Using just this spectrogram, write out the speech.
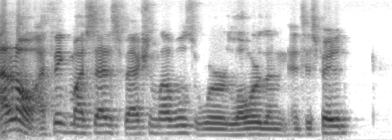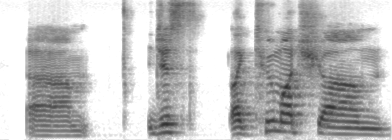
don't know. I think my satisfaction levels were lower than anticipated. Um, just like too much, um,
